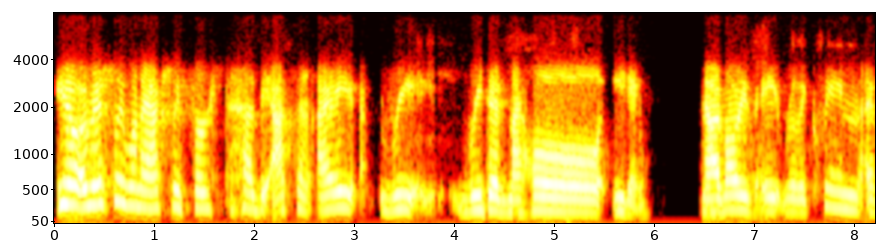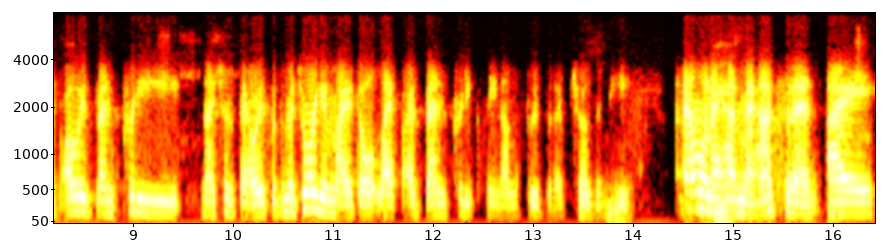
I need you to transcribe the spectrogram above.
You know, initially when I actually first had the accident, I re redid my whole eating. Now I've always ate really clean. I've always been pretty, and I shouldn't say always, but the majority of my adult life, I've been pretty clean on the foods that I've chosen to eat. But then when I had my accident, I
